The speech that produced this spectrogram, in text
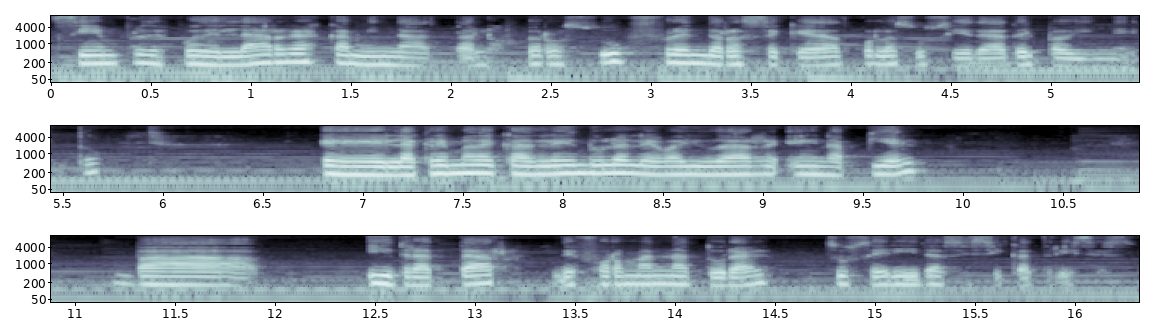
Siempre después de largas caminatas, los perros sufren de resequedad por la suciedad del pavimento. Eh, la crema de caléndula le va a ayudar en la piel, va a hidratar de forma natural sus heridas y cicatrices.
